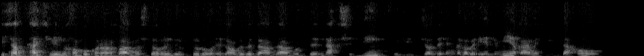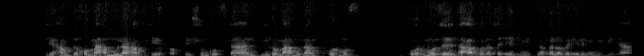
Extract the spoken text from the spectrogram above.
یکم تکمیل می‌خوام بکنم فرمایشات آقای دکتر رو ادامه بدم در مورد نقش دین توی ایجاد انقلاب علمی قرن 17 هم که همونطور خب معمولا هم که ایشون گفتن دین رو معمولا ترمز ترمز تحولات علمی تو انقلاب علمی می‌بینن.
